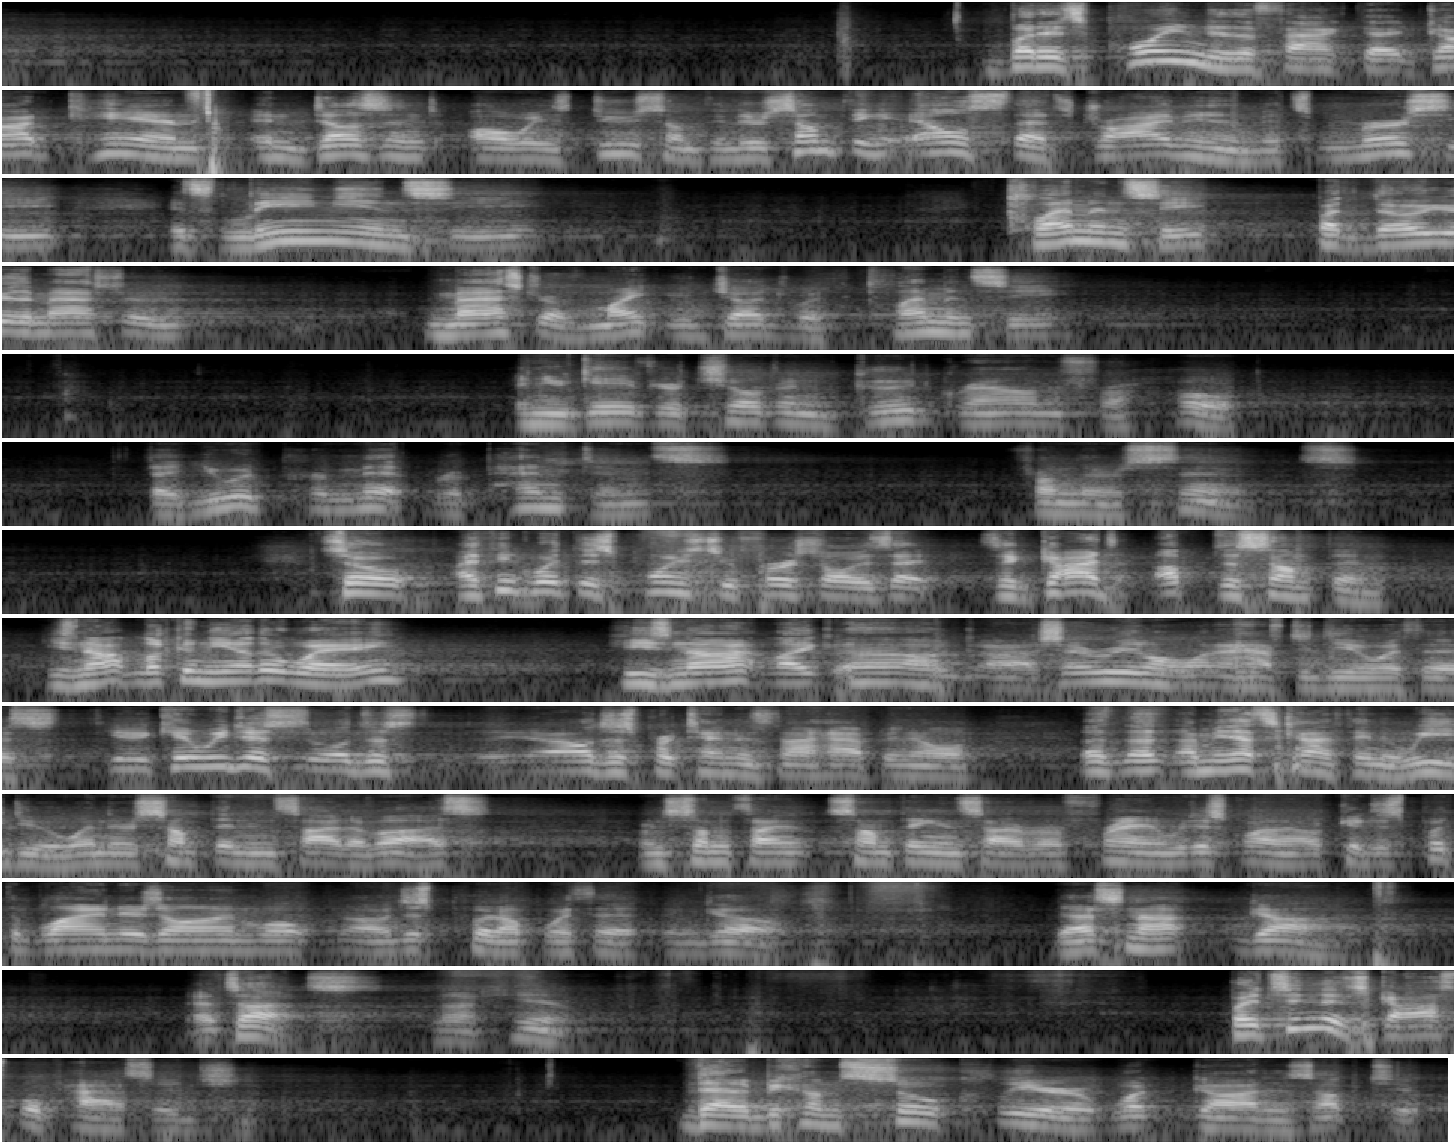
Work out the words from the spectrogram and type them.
But it's pointing to the fact that God can and doesn't always do something. There's something else that's driving him. It's mercy, it's leniency, clemency. But though you're the master, master of might, you judge with clemency and you gave your children good ground for hope, that you would permit repentance from their sins. So I think what this points to, first of all, is that, is that God's up to something. He's not looking the other way. He's not like, oh gosh, I really don't want to have to deal with this. Can we just, well, just, I'll just pretend it's not happening. I'll, I mean, that's the kind of thing that we do when there's something inside of us or something inside of our friend. We just want to, okay, just put the blinders on. Well, just put up with it and go. That's not God. That's us, not Him. But it's in this gospel passage that it becomes so clear what God is up to.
